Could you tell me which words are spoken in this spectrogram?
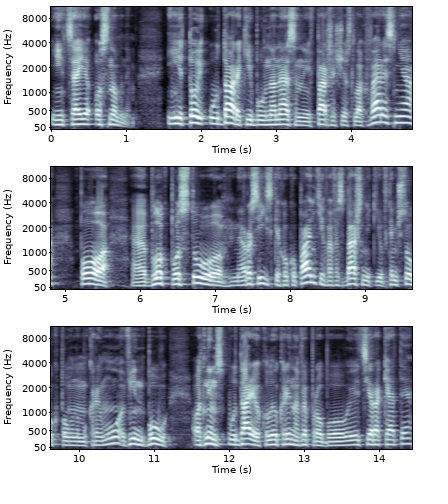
і це є основним. І той удар, який був нанесений в перших числах вересня по е, блокпосту російських окупантів, ФСБшників в тимчасово окупованому Криму, він був одним з ударів, коли Україна випробовує ці ракети.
